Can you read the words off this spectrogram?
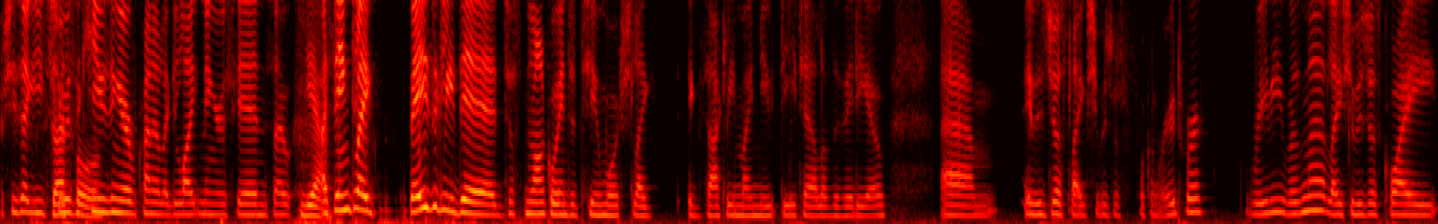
she's like she was accusing her of kind of like lightening her skin. So Yeah. I think like basically the just not go into too much like exactly minute detail of the video. Um, it was just like she was just fucking rude to her, really, wasn't it? Like she was just quite.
